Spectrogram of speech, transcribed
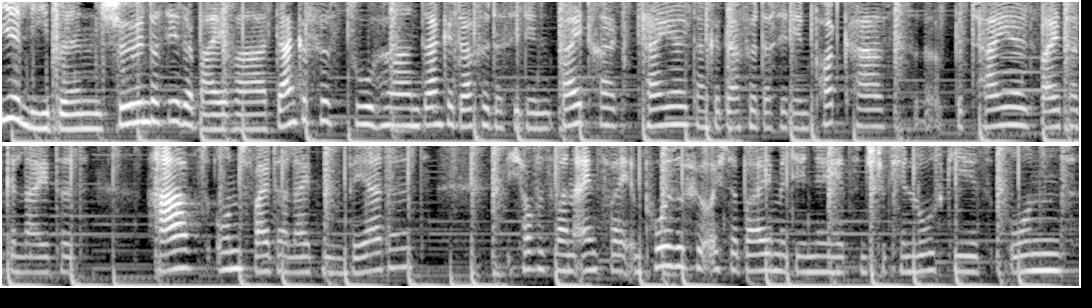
Ihr Lieben, schön, dass ihr dabei wart. Danke fürs Zuhören. Danke dafür, dass ihr den Beitrag teilt. Danke dafür, dass ihr den Podcast äh, geteilt, weitergeleitet habt und weiterleiten werdet. Ich hoffe, es waren ein, zwei Impulse für euch dabei, mit denen ihr jetzt ein Stückchen losgeht. Und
